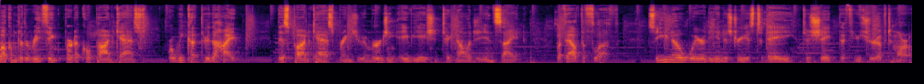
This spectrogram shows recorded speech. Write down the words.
Welcome to the Rethink Vertical podcast, where we cut through the hype. This podcast brings you emerging aviation technology insight without the fluff, so you know where the industry is today to shape the future of tomorrow.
